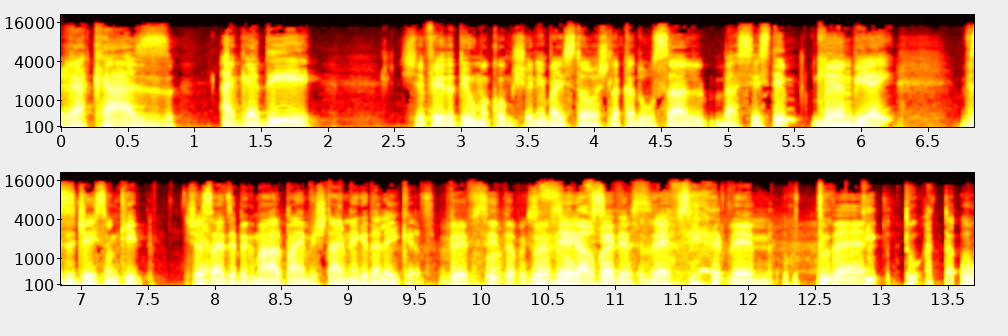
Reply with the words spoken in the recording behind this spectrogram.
רכז אגדי, שלפי דעתי הוא מקום שני בהיסטוריה של הכדורסל באסיסטים, כן. ב-NBA, וזה ג'ייסון קיד, שעשה את זה בגמר 2002 נגד הלייקרס. והפסיד את המשחק. והפסיד והפסיד 4-0. את- והפסיד, והם טעו.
